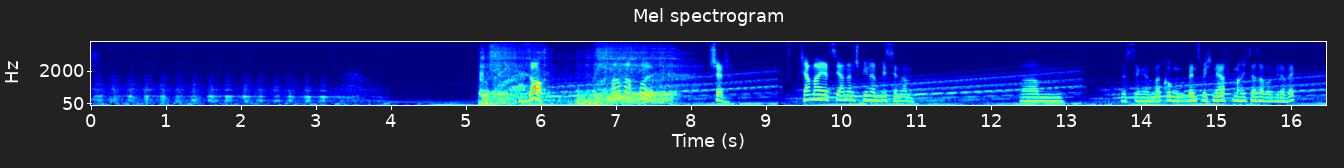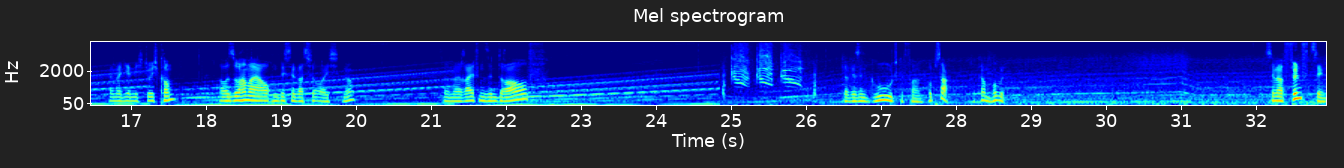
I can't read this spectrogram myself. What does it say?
So. Machen wir voll. Shit. Ich habe mal jetzt die anderen Spieler ein bisschen an. Ähm, das Ding. Mal gucken. Wenn es mich nervt, mache ich das aber wieder weg. Wenn wir hier nicht durchkommen. Aber so haben wir ja auch ein bisschen was für euch, ne? So, meine Reifen sind drauf. Ich glaube, wir sind gut gefahren. Upsa, da kam Hubbel. Sind wir 15.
